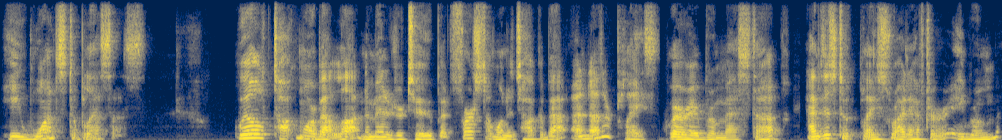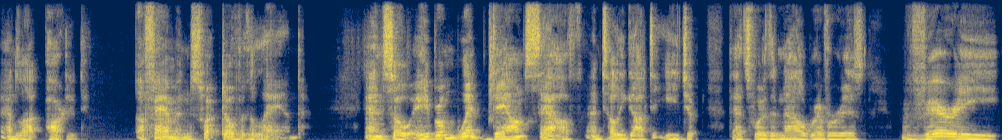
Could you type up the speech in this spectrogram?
He wants to bless us. We'll talk more about Lot in a minute or two, but first I want to talk about another place where Abram messed up, and this took place right after Abram and Lot parted. A famine swept over the land. And so Abram went down south until he got to Egypt. That's where the Nile River is. Very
